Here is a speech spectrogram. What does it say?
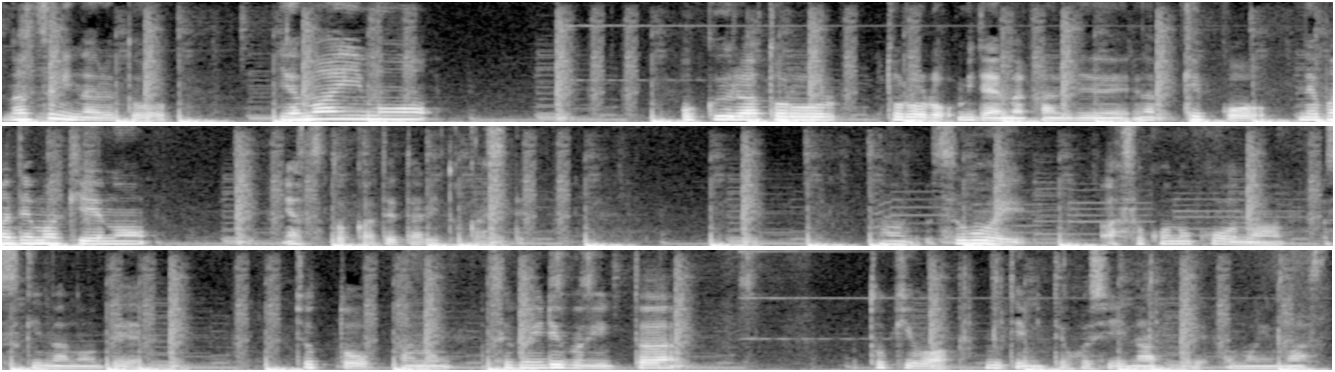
夏になると山芋オクラとろとろろみたいな感じでなんか結構ネバネバ系のやつとか出たりとかして、まあ、すごいあそこのコーナー好きなのでちょっとあのセブンイレブン行った時は見てみてほしいなって思います。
